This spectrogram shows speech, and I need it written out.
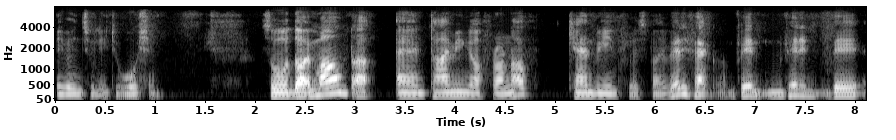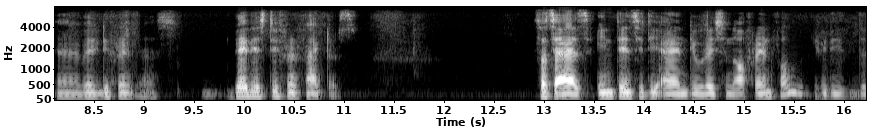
eventually to ocean. So the amount uh, and timing of runoff can be influenced by very very very very, uh, very different uh, various different factors such as intensity and duration of rainfall. If it is the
